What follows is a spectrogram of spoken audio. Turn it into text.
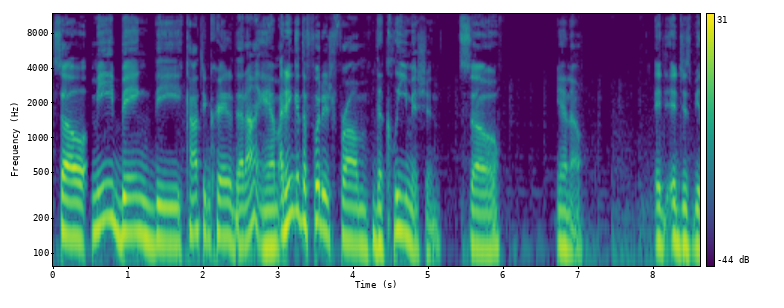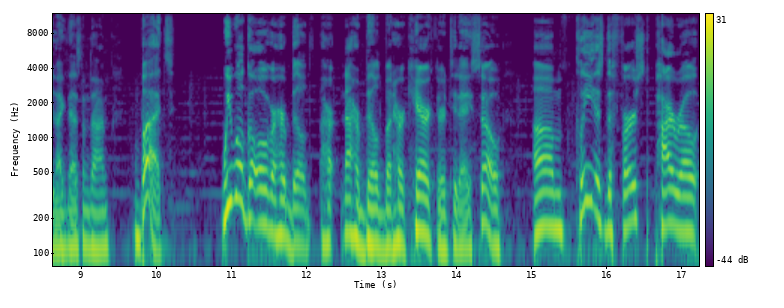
So me being the content creator that I am, I didn't get the footage from the Klee mission. So, you know, it, it just be like that sometimes. But we will go over her build, her not her build, but her character today. So um, Klee is the first Pyro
